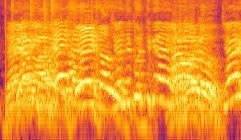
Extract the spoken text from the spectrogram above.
జై కాంగ్రెస్ చేతి గుర్తుకే జై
